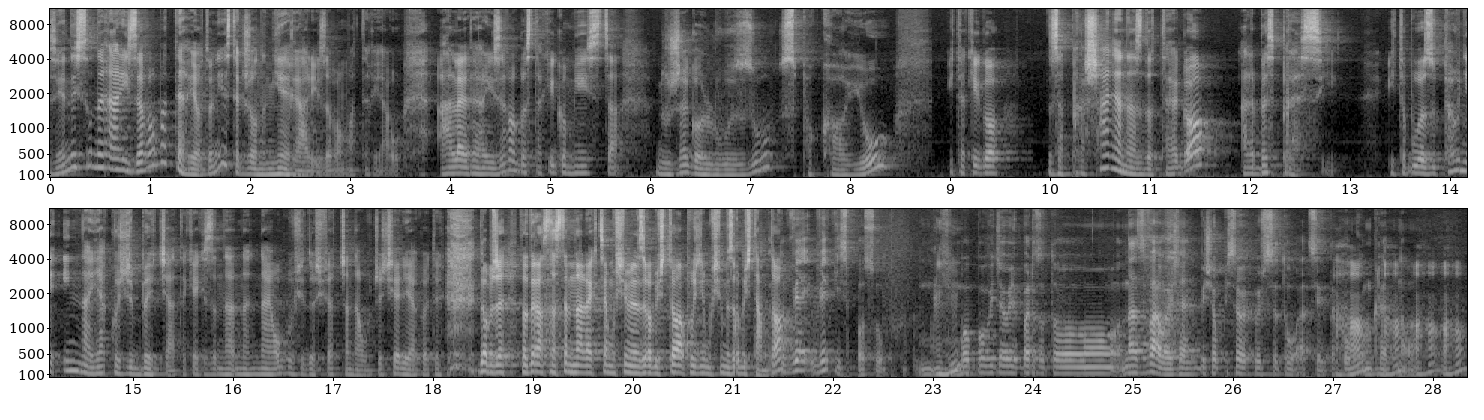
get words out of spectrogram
z jednej strony realizował materiał. To nie jest tak, że on nie realizował materiału, ale realizował go z takiego miejsca dużego luzu, spokoju i takiego zapraszania nas do tego, ale bez presji. I to była zupełnie inna jakość bycia, tak jak na, na, na ogół się doświadcza nauczycieli jako tych. Dobrze, to teraz następna lekcja, musimy zrobić to, a później musimy zrobić tamto. To w, w jaki sposób? Mhm. Bo powiedziałeś bardzo to, nazwałeś, jakbyś opisał jakąś sytuację taką aha, konkretną. Aha, aha,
